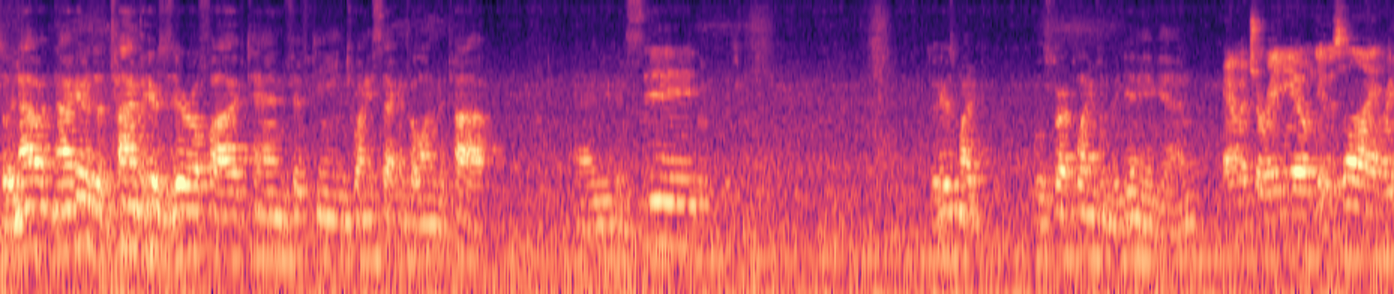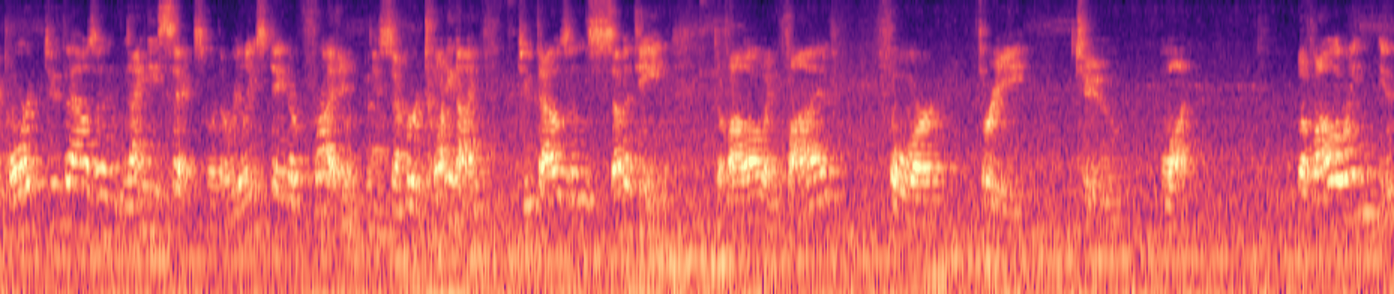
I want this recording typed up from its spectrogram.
So now, now here's the time, here's 0, 5, 10, 15, 20 seconds along the top. And you can see, so here's my, we'll start playing from the beginning again. Amateur Radio Newsline Report 2096 with a release date of Friday, December 29th, 2017. To follow in 5, 4, 3, 2, 1. The following is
